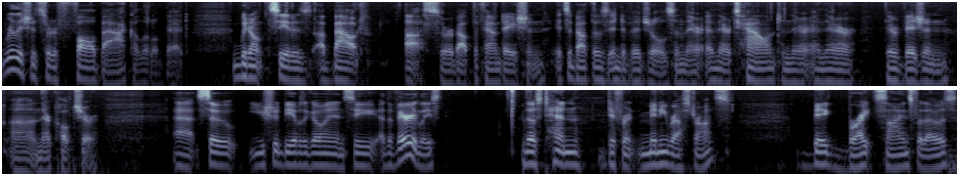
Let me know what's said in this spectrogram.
really should sort of fall back a little bit. We don't see it as about us or about the foundation. It's about those individuals and their and their talent and their and their their vision uh, and their culture. Uh, so you should be able to go in and see, at the very least, those 10 different mini restaurants, big bright signs for those.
